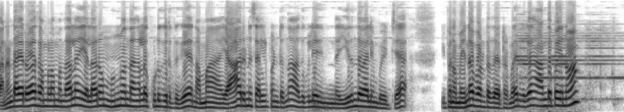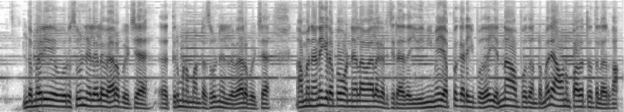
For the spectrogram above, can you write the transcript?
பன்னெண்டாயிரம் ரூபா சம்பளம் வந்தாலும் எல்லோரும் முன் வந்தாங்கல்ல கொடுக்கறதுக்கு நம்ம யாருன்னு செலக்ட் பண்ணிட்டு இருந்தோம் அதுக்குள்ளேயே இந்த இருந்த வேலையும் போயிடுச்சு. இப்போ நம்ம என்ன பண்ணுறதுன்ற மாதிரி இருக்காங்க. அந்த பையனும் இந்த மாதிரி ஒரு சூழ்நிலையில் வேலை போயிடுச்சே. திருமணம் பண்ணுற சூழ்நிலையில் வேலை போயிடுச்சே. நம்ம நினைக்கிறப்ப உடனேலாம் வேலை கிடச்சிடாது. இது இனிமேல் எப்போ கிடைக்க போதோ என்ன ஆக போதோன்ற மாதிரி அவனும் பதற்றத்தில் இருக்கான்.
